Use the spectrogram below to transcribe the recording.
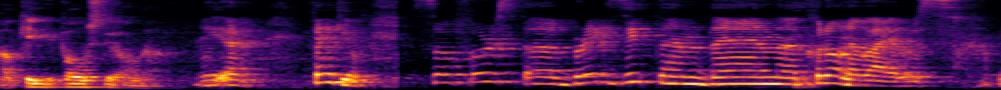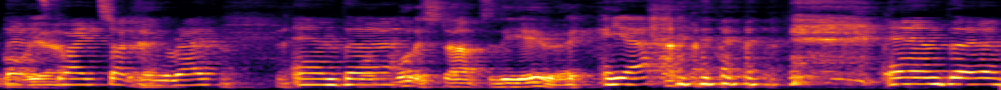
I'll keep you posted on that. Yeah, thank you. So first uh, Brexit and then uh, coronavirus. That's Oh, yeah. quite shocking, right? And uh, what, what a start to the year, eh? yeah, and uh,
